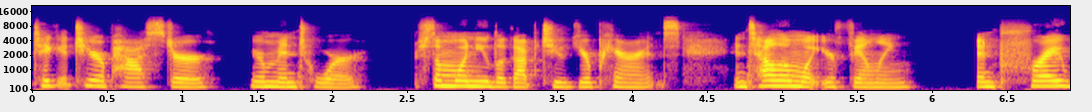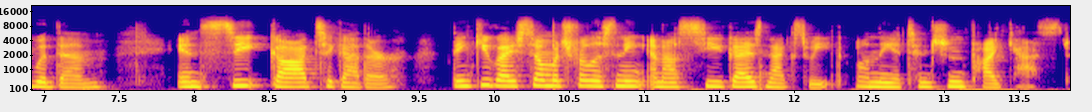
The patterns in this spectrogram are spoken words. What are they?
Take it to your pastor, your mentor, someone you look up to, your parents, and tell them what you're feeling and pray with them and seek God together. Thank you guys so much for listening, and I'll see you guys next week on the Attention Podcast.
